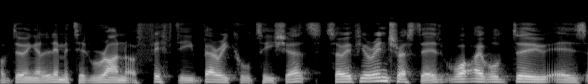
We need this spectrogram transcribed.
of doing a limited run of 50 very cool t-shirts. So if you're interested, what I will do is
